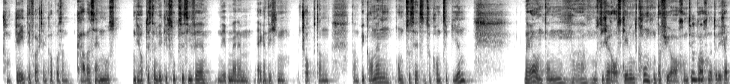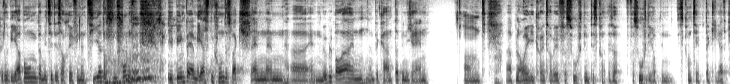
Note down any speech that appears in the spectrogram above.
konkrete Vorstellung gehabt, was am Cover sein muss. Und ich habe das dann wirklich sukzessive neben meinem eigentlichen Job dann, dann begonnen umzusetzen, zu konzipieren. Naja, und dann äh, musste ich herausgehen und Kunden dafür auch. Und ich mhm. brauche natürlich ein bisschen Werbung, damit sie das auch refinanziert. Und, und ich bin bei einem ersten Kunden, das war ein, ein, äh, ein Möbelbauer, ein, ein Bekannter, bin ich rein und äh, blauäugig halt habe ich versucht, ihm das, also versucht, ich habe ihm das Konzept erklärt.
